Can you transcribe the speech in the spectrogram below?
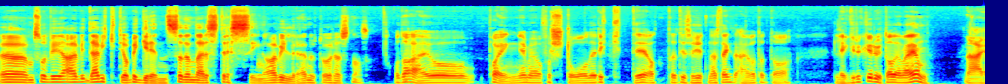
Uh, så vi er, det er viktig å begrense den der stressinga av villrein utover høsten. altså. Og da er jo poenget med å forstå det riktig at disse hyttene er stengt, er jo at da legger du ikke ruta den veien. Nei.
